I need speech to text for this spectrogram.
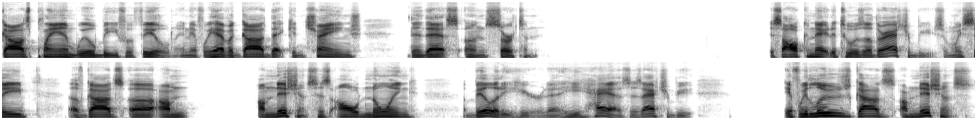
God's plan will be fulfilled. And if we have a God that can change, then that's uncertain. It's all connected to his other attributes. And we see of God's uh, om- omniscience, his all knowing ability here that he has, his attribute. If we lose God's omniscience,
